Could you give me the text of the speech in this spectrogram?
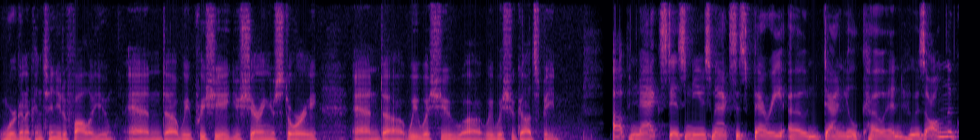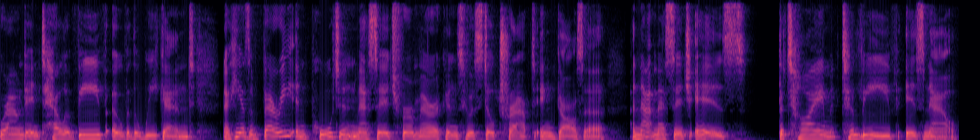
we're going to continue to follow you, and uh, we appreciate you sharing your story, and uh, we wish you uh, we wish you Godspeed. Up next is Newsmax's very own Daniel Cohen, who is on the ground in Tel Aviv over the weekend. Now, he has a very important message for Americans who are still trapped in Gaza, and that message is the time to leave is now.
